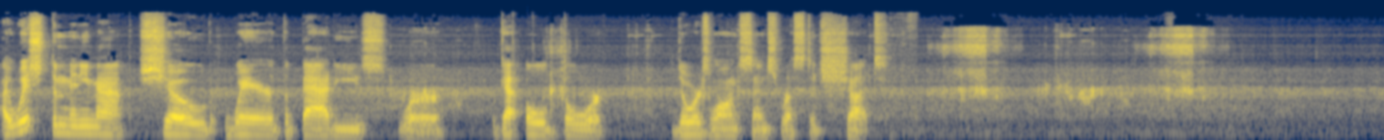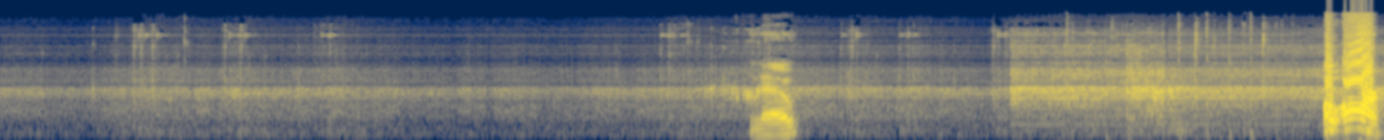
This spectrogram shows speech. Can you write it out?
I wish the mini-map showed where the baddies were. Look at old door. The door's long since rusted shut. Hello? Oh, R!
